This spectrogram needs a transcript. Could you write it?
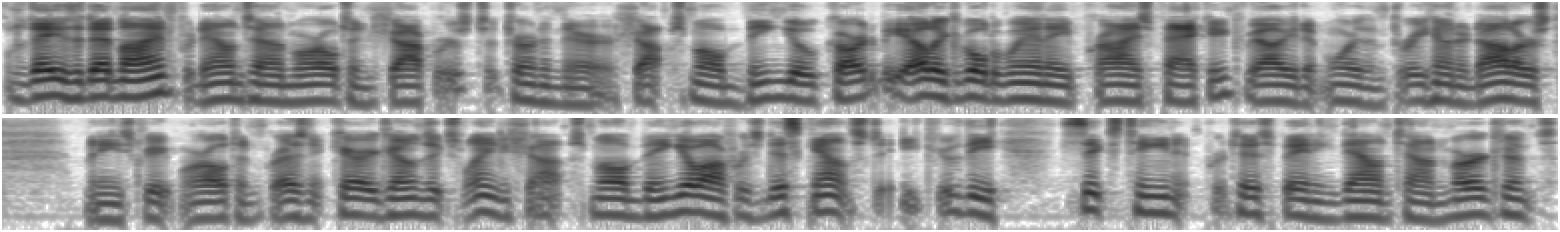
Well, today is the deadline for downtown Morrilton shoppers to turn in their Shop Small bingo card to be eligible to win a prize package valued at more than $300. Main Street Morrilton President Kerry Jones explained Shop Small Bingo offers discounts to each of the 16 participating downtown merchants.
